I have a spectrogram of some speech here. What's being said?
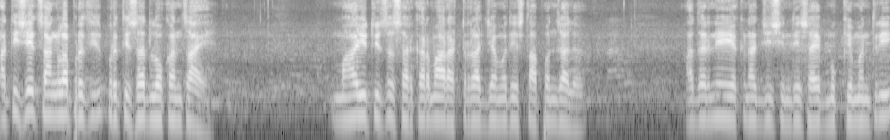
अतिशय चांगला प्रति प्रतिसाद लोकांचा आहे. महायुतीचं सरकार महाराष्ट्र राज्यामध्ये स्थापन झालं. आदरणीय एकनाथजी शिंदेसाहेब मुख्यमंत्री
